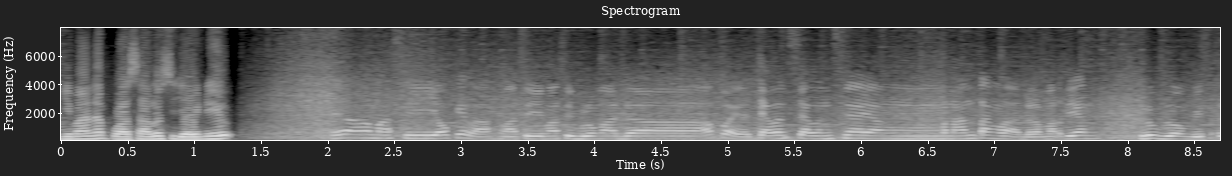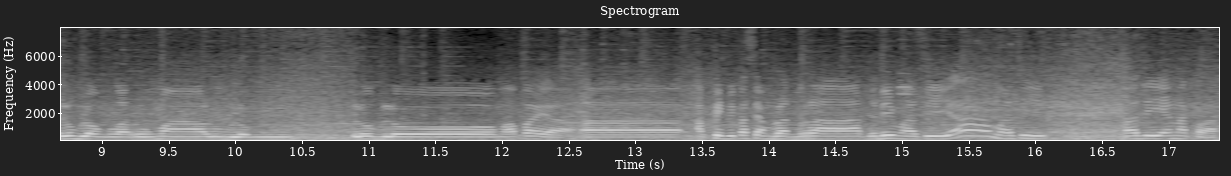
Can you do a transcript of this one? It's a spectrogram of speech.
Gimana puasa lu sejauh ini yuk? Masih oke lah, masih masih belum ada apa ya challenge challenge-nya yang menantang lah. Dalam artian lu belum bisa, lu belum keluar rumah, lu belum lu belum apa ya eh, aktivitas yang berat-berat. Jadi masih ya masih masih enak lah.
